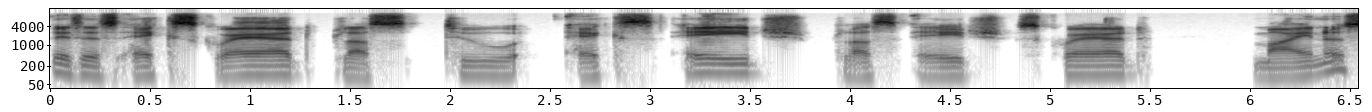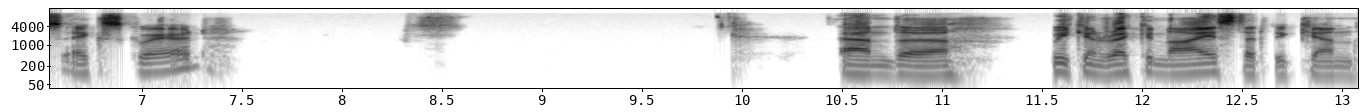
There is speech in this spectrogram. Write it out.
This is x squared plus 2x age plus h squared minus x squared. And uh, we can recognize that we can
